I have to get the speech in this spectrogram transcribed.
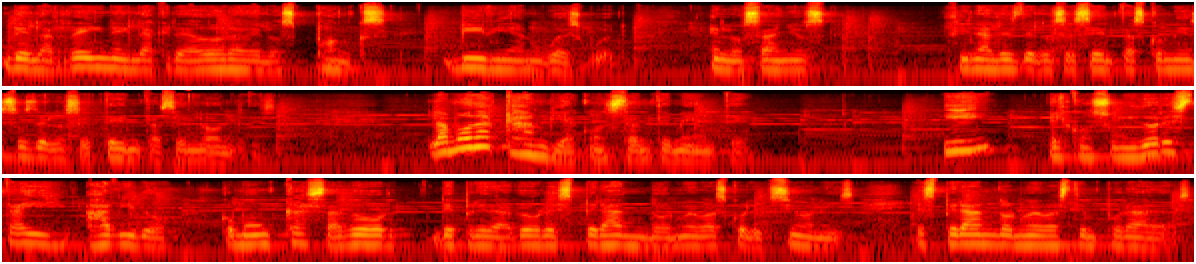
de la reina y la creadora de los punks, Vivian Westwood, en los años finales de los 60, comienzos de los 70 en Londres. La moda cambia constantemente y el consumidor está ahí, ávido, como un cazador, depredador, esperando nuevas colecciones, esperando nuevas temporadas.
